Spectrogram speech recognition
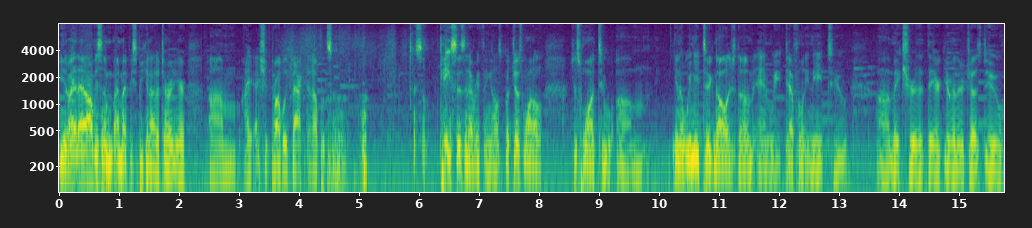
You know, and, and obviously I'm, i might be speaking out of turn here. Um, I, I should probably back that up with some some cases and everything else, but just want to just want to um, you know we need to acknowledge them, and we definitely need to uh, make sure that they are given their just due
